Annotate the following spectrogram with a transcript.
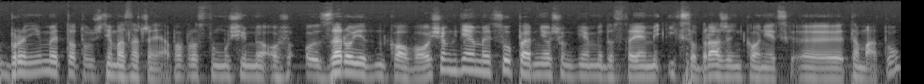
bronimy, to to już nie ma znaczenia. Po prostu musimy zero-jedynkowo osiągniemy, super, nie osiągniemy, dostajemy x obrażeń, koniec e, tematu.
